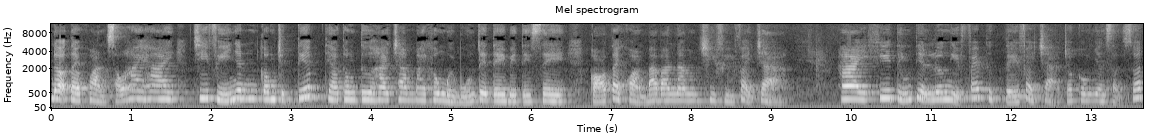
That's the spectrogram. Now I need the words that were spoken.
Nợ tài khoản 622 chi phí nhân công trực tiếp, theo thông tư 200-2014-TT-BTC có tài khoản 335 chi phí phải trả. 2. Khi tính tiền lương nghỉ phép thực tế phải trả cho công nhân sản xuất,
